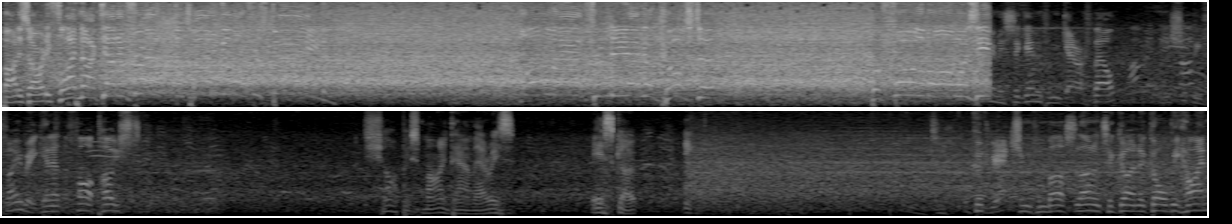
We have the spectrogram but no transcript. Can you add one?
Body's already flying, knocked out in front. Ball was in. Miss again from Gareth Bale. He should be favourite again at the far post. Sharpest mind down there is Isco. A good reaction from Barcelona to going a goal behind.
